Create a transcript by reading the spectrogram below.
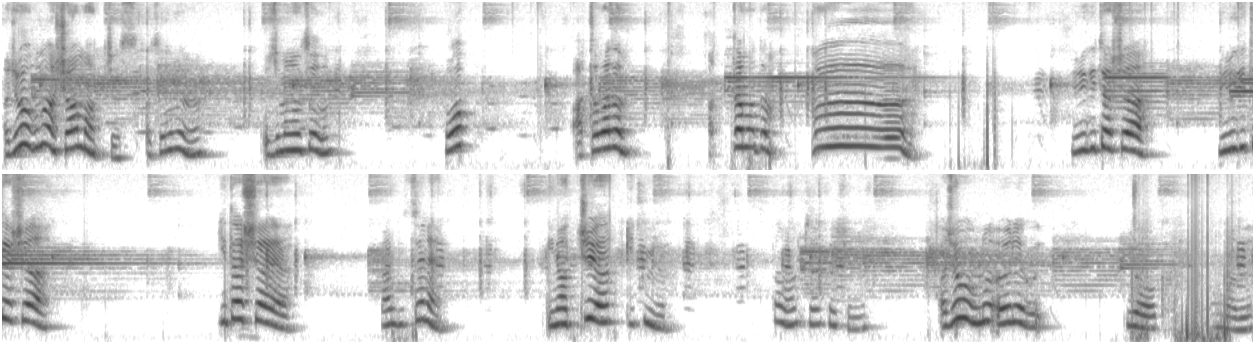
Acaba bunu aşağı mı atacağız? Atalım hemen. O zaman atalım. Hop. Atamadım. Atamadım. Ih. Yürü git aşağı. Yürü git aşağı. Git aşağıya. Lan gitsene. İnatçı ya. Gitmiyor. Tamam sen kaçın. Acaba bunu öyle? Yok. Olmadı.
